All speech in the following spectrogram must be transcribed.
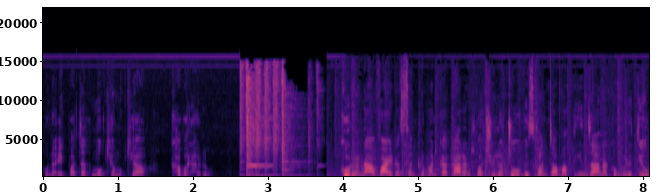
पुनः एकपटक मुख्य मुख्य खबरहरू। कोरोना भाइरस संक्रमणका कारण पछिल्लो चौबिस घण्टामा तीनजनाको मृत्यु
